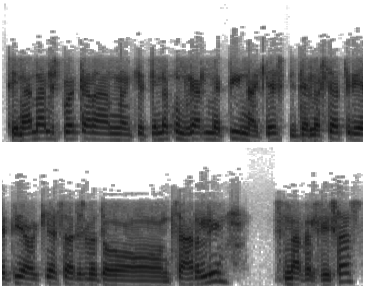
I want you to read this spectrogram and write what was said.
την ανάλυση που έκαναν και την έχουν βγάλει με πίνακες την τελευταία τριετία ο Κέσσαρης με τον Τσάρλι, συνάδελφοί σας.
